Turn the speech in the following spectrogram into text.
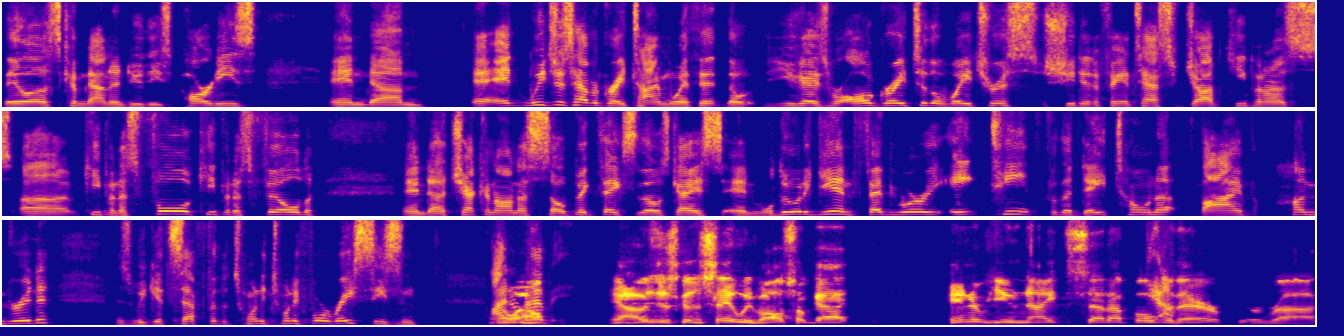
they let us come down and do these parties. And, um, and we just have a great time with it. Though you guys were all great to the waitress. She did a fantastic job keeping us uh, keeping us full, keeping us filled and uh, checking on us. So big thanks to those guys. And we'll do it again February 18th for the Daytona 500 as we get set for the 2024 race season. I don't well, have. Yeah, I was just going to say we've also got interview night set up over yeah. there for uh,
